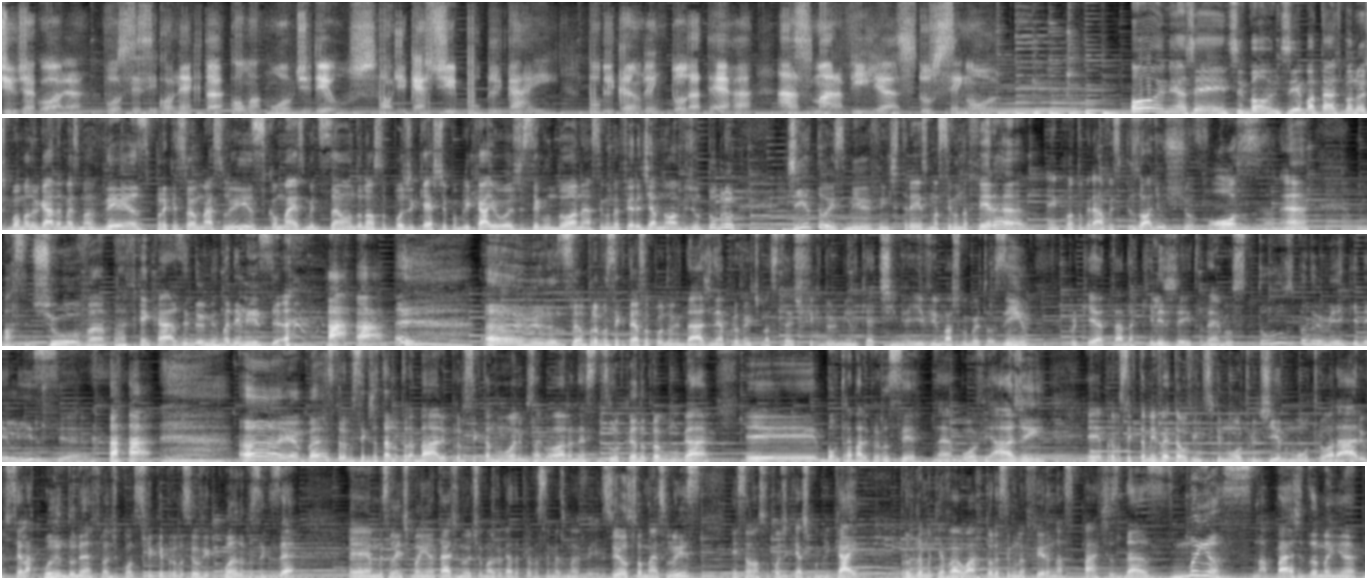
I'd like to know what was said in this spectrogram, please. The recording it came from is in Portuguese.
partir de agora, você se conecta com o amor de Deus. Podcast Publicai. Publicando em toda a terra as maravilhas do Senhor. Oi, minha gente! Bom dia, boa tarde, boa noite, boa madrugada mais uma vez. Por aqui sou eu, Márcio Luiz, com mais uma edição do nosso podcast Publicai. Hoje, segundona, segunda-feira, dia 9 de outubro de 2023. Uma segunda-feira, enquanto gravo esse episódio, chuvosa, né? Bastante chuva, pra ficar em casa e dormir uma delícia. Ai, meu Deus do céu. Pra você que tem essa oportunidade, né? Aproveite bastante, fique dormindo quietinho aí, vim embaixo do cobertorzinho, porque tá daquele jeito, né? Gostoso pra dormir, que delícia. Ai, é mas pra você que já tá no trabalho, pra você que tá no ônibus agora, né? Se deslocando pra algum lugar, e... bom trabalho pra você, né? Boa viagem. É, para você que também vai estar ouvindo isso aqui num outro dia, num outro horário, sei lá quando, né? Afinal de contas, fica aí pra você ouvir quando você quiser. É uma excelente manhã, tarde, noite ou madrugada para você mais uma vez. Eu sou o Márcio Luiz, esse é o nosso podcast Publicai, programa que vai ao ar toda segunda-feira nas partes das manhãs. Na parte da manhã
